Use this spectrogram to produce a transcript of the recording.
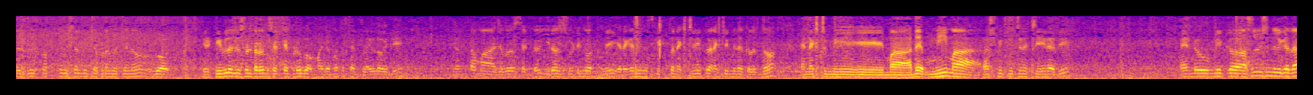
ఈరోజు కొత్త విషయాలు మీకు చెప్పడానికి వచ్చాను. ఇగో మీరు టీవీలో చూస్తుంటారు సెట్ ఎప్పుడు? మా జబర్దస్త్ సెట్ లైవ్లో ఇది. ఇదంతా మా జబర్దస్త్ సెట్ ఈ రోజు షూటింగ్ అవుతుంది. ఎరగది స్కిప్తో నెక్స్ట్ వీక్ నెక్స్ట్ వీక్ మీద కలుద్దాం. అండ్ నెక్స్ట్ మీ మా అదే మీ మా రష్మి కూర్చునే చైర్ అది. అండ్ మీకు అసలు విషయం తెలియదు కదా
